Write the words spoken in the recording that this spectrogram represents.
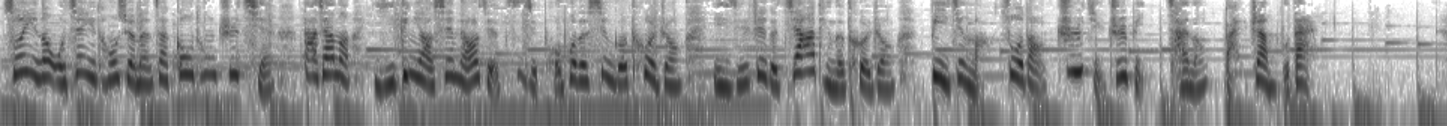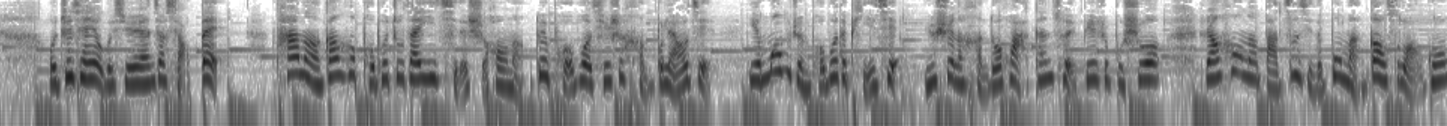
所以呢，我建议同学们在沟通之前，大家呢一定要先了解自己婆婆的性格特征以及这个家庭的特征。毕竟嘛，做到知己知彼，才能百战不殆。我之前有个学员叫小贝。她呢，刚和婆婆住在一起的时候呢，对婆婆其实很不了解。也摸不准婆婆的脾气，于是呢，很多话干脆憋着不说，然后呢，把自己的不满告诉老公，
